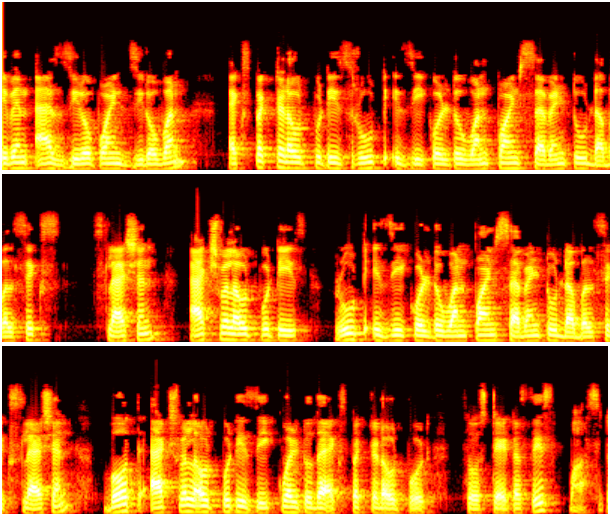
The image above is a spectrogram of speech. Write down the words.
given as 0.01 expected output is root is equal to 1.7266 slash n actual output is root is equal to 1.7266 slash n. Both actual output is equal to the expected output so status is passed.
